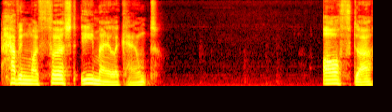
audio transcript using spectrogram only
having my first email account after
